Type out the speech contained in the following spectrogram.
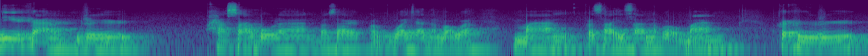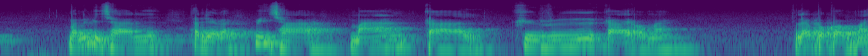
นี่คือการหรือภาษาโบราณ ภาษาวาจาท่านบอกว่าม้างภาษาอีสานท่านบอกม้าง ก็คือหรือมันวิชานี้ท่านเรียกว่าวิชาม้างกาย คือรื้อกายออกมา แล้วประกอบใหม่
